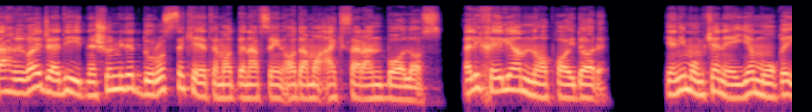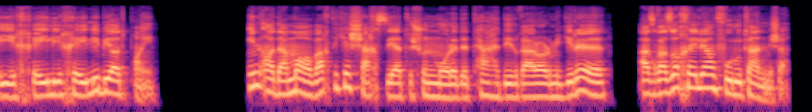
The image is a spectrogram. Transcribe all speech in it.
تحقیقات جدید نشون میده درسته که اعتماد به نفس این آدما اکثرا بالاست ولی خیلی هم ناپایداره. یعنی ممکنه یه موقعی خیلی خیلی بیاد پایین. این آدما وقتی که شخصیتشون مورد تهدید قرار می‌گیره از غذا خیلی هم فروتن میشن.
